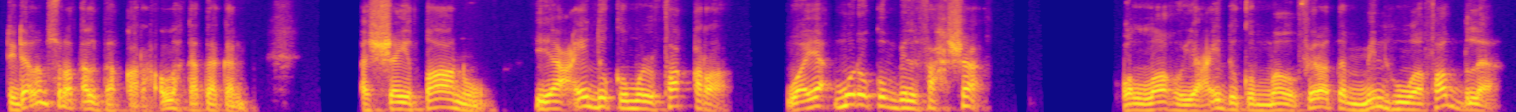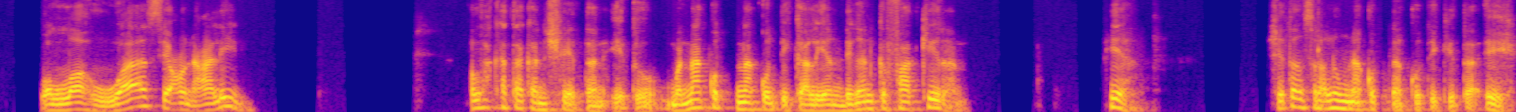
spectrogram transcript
Di dalam surat Al-Baqarah Allah katakan, "Asyaitanu ya'idukumul faqra wa ya'murukum bil fahsya. Wallahu ya'idukum maghfiratan minhu wa fadla. Wallahu wasi'un alim." Allah katakan syaitan itu menakut-nakuti kalian dengan kefakiran. Iya. Syaitan selalu menakut-nakuti kita. Eh,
